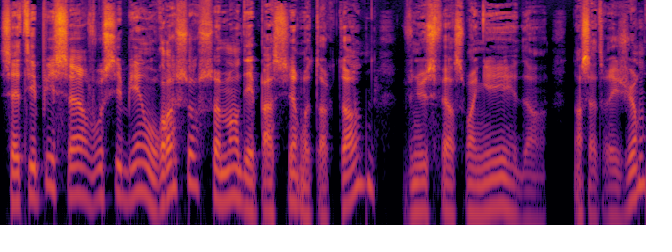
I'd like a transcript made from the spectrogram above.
Ces tipis servent aussi bien au ressourcement des patients autochtones venus se faire soigner dans, dans cette région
